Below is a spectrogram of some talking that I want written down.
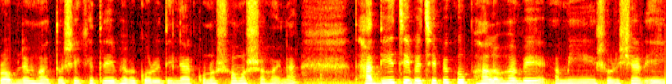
প্রবলেম হয়, তো সেক্ষেত্রে এভাবে করে দিলে আর কোনো সমস্যা হয় না। হাত দিয়ে চেপে চেপে খুব ভালোভাবে আমি সরিষার এই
